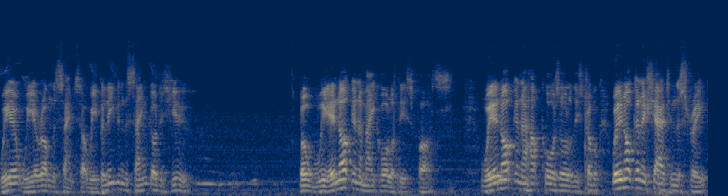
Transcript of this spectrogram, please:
we're, we're on the same side. We believe in the same God as you. But we're not going to make all of this fuss. We're not going to cause all of this trouble. We're not going to shout in the street.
